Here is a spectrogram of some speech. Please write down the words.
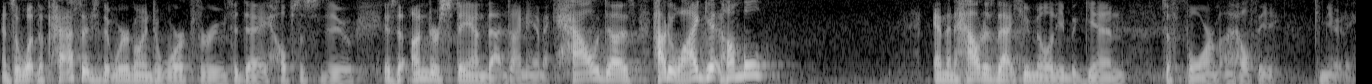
And so, what the passage that we're going to work through today helps us to do is to understand that dynamic. How, does, how do I get humble? And then, how does that humility begin to form a healthy community?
